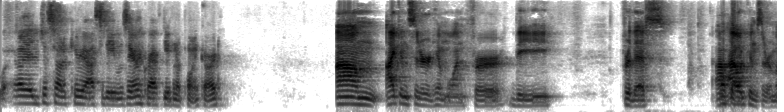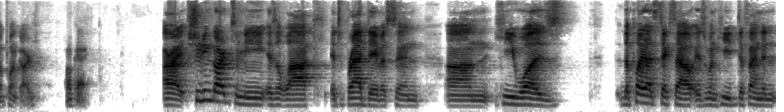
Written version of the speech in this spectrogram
Uh, just out of curiosity, was Aaron Craft even a point guard? Um, I considered him one for the for this. I- I would consider him a point guard. Okay. All right, shooting guard to me is a lock. It's Brad Davison. Um, he was the play that sticks out is when he defended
